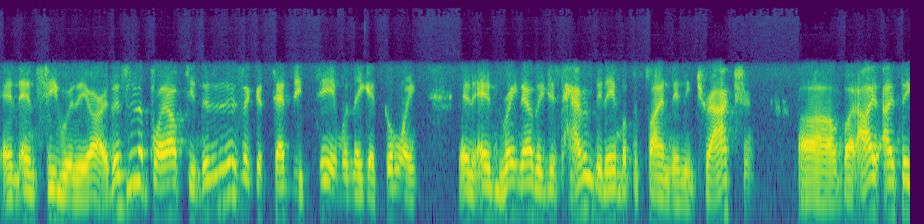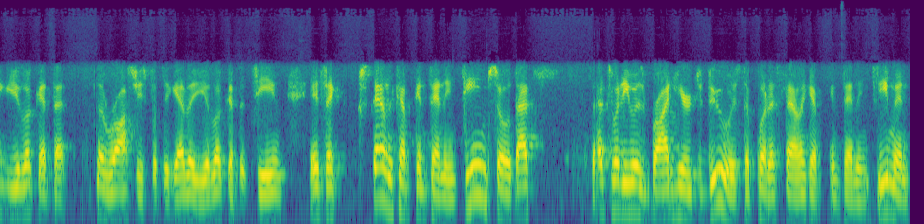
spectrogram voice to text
and and see where they are. This is a playoff team. This is a contending team when they get going, and and right now they just haven't been able to find any traction. Uh, but I, I think you look at that the rosters put together. You look at the team. It's a Stanley Cup contending team, so that's that's what he was brought here to do is to put a Stanley Cup contending team in.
